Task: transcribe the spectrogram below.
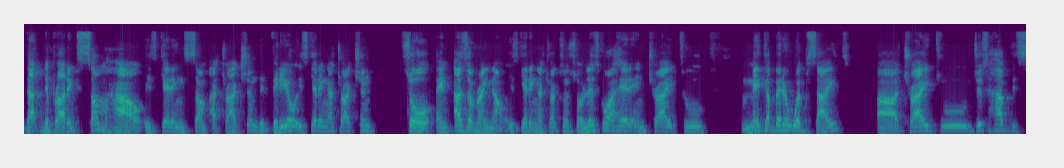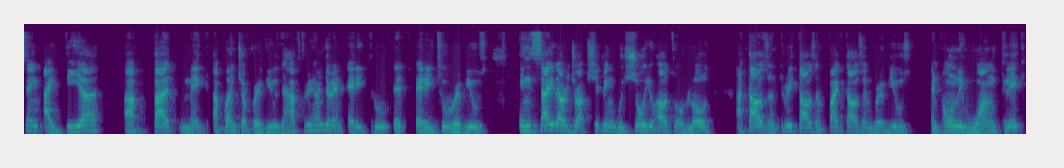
that the product somehow is getting some attraction. The video is getting attraction. So, and as of right now, it's getting attraction. So let's go ahead and try to make a better website. Uh, try to just have the same idea, uh, but make a bunch of reviews. Have 382 82 reviews. Inside our drop shipping, we show you how to upload a thousand, three thousand, five thousand reviews and only one click.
